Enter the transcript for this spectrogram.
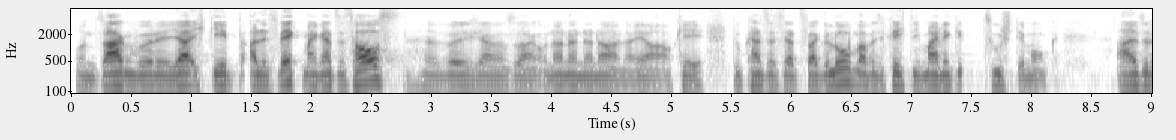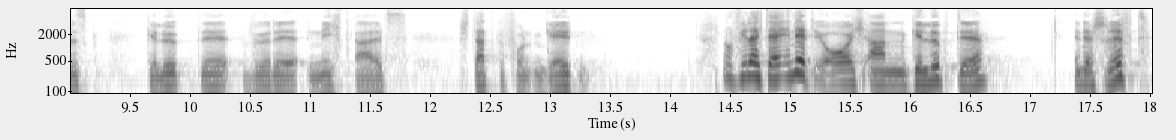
und sagen würde, ja, ich gebe alles weg, mein ganzes Haus, dann würde ich ja sagen, oh, nein, nein, nein, nein, ja, okay, du kannst es ja zwar geloben, aber sie kriegt nicht meine Zustimmung. Also das Gelübde würde nicht als stattgefunden gelten. Nun, vielleicht erinnert ihr euch an Gelübde in der Schrift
